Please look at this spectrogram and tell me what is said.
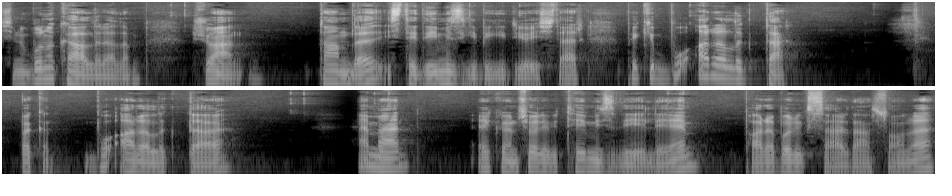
Şimdi bunu kaldıralım. Şu an tam da istediğimiz gibi gidiyor işler. Peki bu aralıkta bakın bu aralıkta hemen ekranı şöyle bir temizleyelim. Parabolik sardan sonra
